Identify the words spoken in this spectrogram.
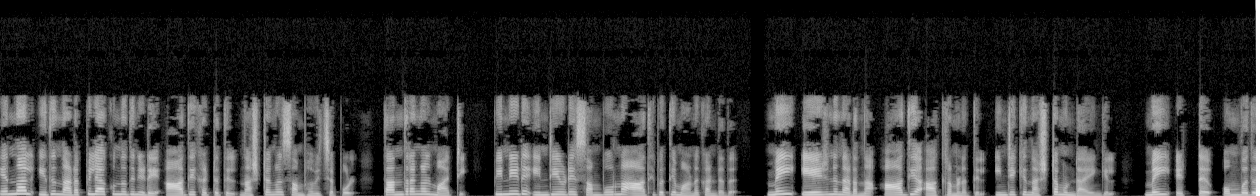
എന്നാൽ ഇത് നടപ്പിലാക്കുന്നതിനിടെ ആദ്യഘട്ടത്തിൽ നഷ്ടങ്ങൾ സംഭവിച്ചപ്പോൾ തന്ത്രങ്ങൾ മാറ്റി. പിന്നീട് ഇന്ത്യയുടെ സമ്പൂർണ ആധിപത്യമാണ് കണ്ടത്. മെയ് ഏഴിന് നടന്ന ആദ്യ ആക്രമണത്തിൽ ഇന്ത്യയ്ക്ക് നഷ്ടമുണ്ടായെങ്കിൽ മെയ് എട്ട് ഒമ്പത്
